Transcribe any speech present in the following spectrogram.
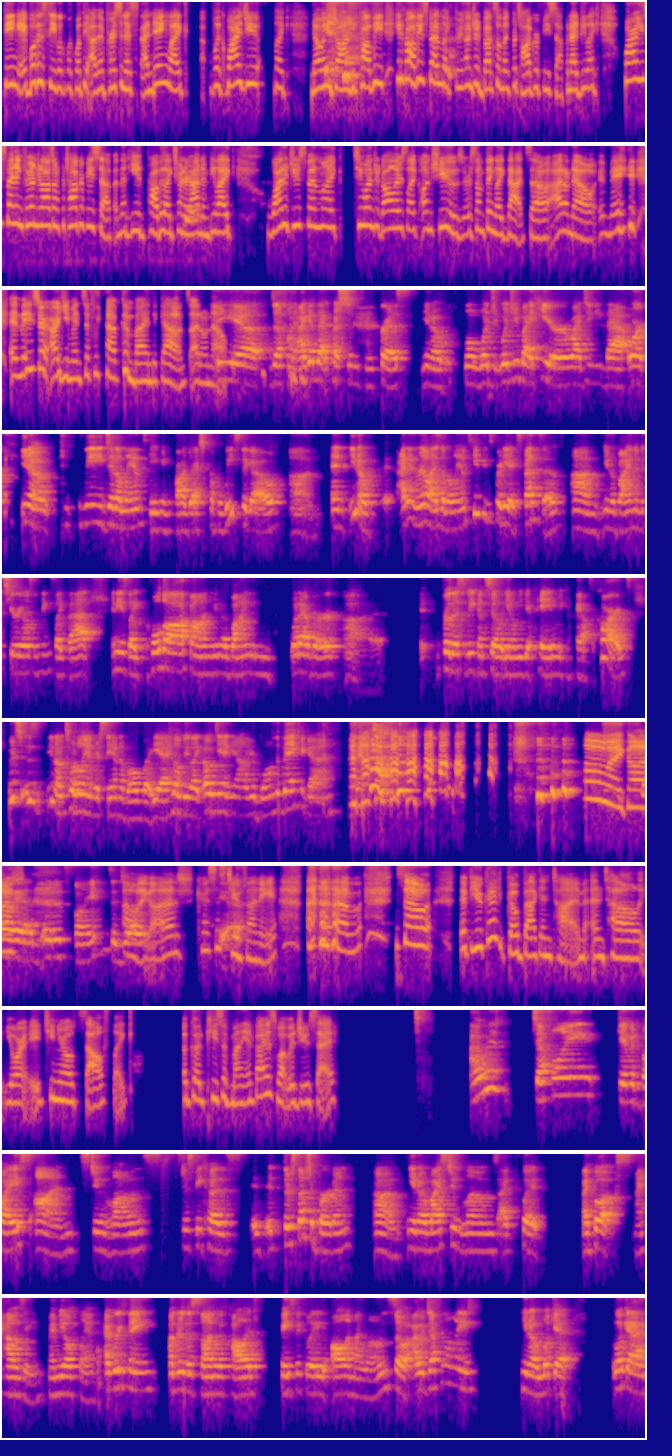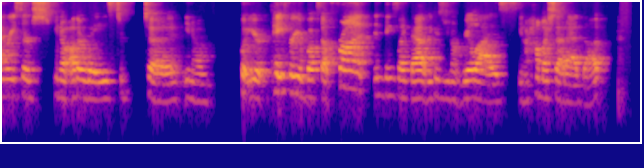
being able to see like, what the other person is spending like Uh, like why'd you like knowing john he'd probably he'd probably spend like 300 bucks on like photography stuff and i'd be like why are you spending $300 on photography stuff? And then he'd probably like turn around and be like why did you spend like $200 like on shoes or something like that so i don't know it may it may start arguments if we have combined accounts i don't know yeah definitely i get that question from chris you know, well, what'd you, what'd you buy here? Why'd you need that? Or, you know, we did a landscaping project a couple weeks ago. Um, and, you know, I didn't realize that a landscaping is pretty expensive, um, you know, buying the materials and things like that. And he's like, hold off on, you know, buying whatever uh, for this week until, you know, we get paid and we can pay off the cards, which is, you know, totally understandable. But yeah, he'll be like, oh, Danielle, you're blowing the bank again. oh my gosh. So, yeah, it's funny to Oh my gosh. Chris is yeah. too funny. um, so if you could go back in time and tell your 18 year old self like a good piece of money advice, what would you say? I would definitely give advice on student loans just because it, it, there's such a burden. Um, you know, my student loans, I put my books, my housing, my meal plan, everything under the sun with college, basically all in my loans. So I would definitely, you know, look at look at and research, you know, other ways to to, you know, put your pay for your books up front and things like that because you don't realize, you know, how much that adds up.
